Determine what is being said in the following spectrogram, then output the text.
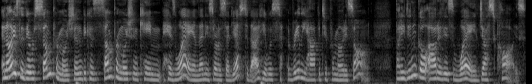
and obviously there was some promotion because some promotion came his way and then he sort of said yes to that. He was really happy to promote his song. But he didn't go out of his way just cause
